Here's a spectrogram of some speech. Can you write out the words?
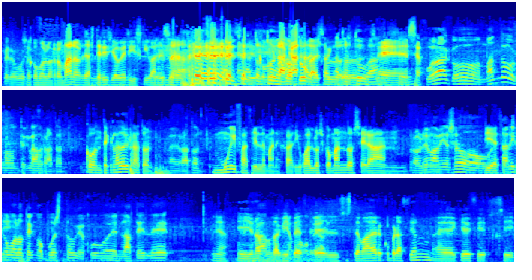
Pero Son bueno. como los romanos de Asterix y Obelix que iban en una, Sí, tortuga. como una caja tortuga, tortuga. Eh, Sí. ¿Se juega con mando o con teclado y ratón? Con teclado y ratón. Ratón. Muy fácil de manejar. Igual los comandos serán. El problema a mí eso, 10 tal y así. como lo tengo puesto, que juego en la tele. Y una Ah, pregunta aquí. El sistema de recuperación, eh, quiero decir, si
